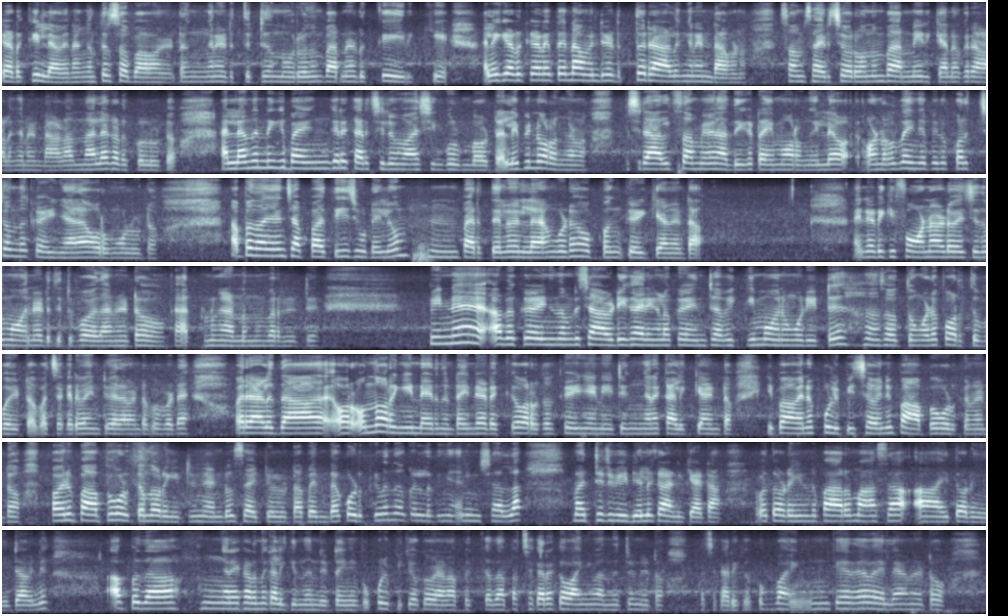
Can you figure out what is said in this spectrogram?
കിടക്കില്ല അവൻ. അങ്ങനത്തെ ഒരു സ്വഭാവമാണ് കേട്ടോ. ഇങ്ങനെ എടുത്തിട്ട് ഓരോന്നും പറഞ്ഞ് എടുക്കുക അല്ലെങ്കിൽ കിടക്കുകയാണെങ്കിൽ തന്നെ അവന്റെ അടുത്ത് ഒരാൾ ഇങ്ങനെ ഉണ്ടാവണം. സംസാരിച്ച് ഓരോന്നും പറഞ്ഞിരിക്കാനൊക്കെ ഒരാളിങ്ങനെ ഉണ്ടാവണം. എന്നാലേ കിടക്കുള്ളൂ കേട്ടോ. അല്ലാന്നുണ്ടെങ്കിൽ ഭയങ്കര കരച്ചിലും വാശിയും കുറുമ്പാവട്ടെ അല്ലെങ്കിൽ പിന്നെ ഉറങ്ങണം. പക്ഷെ രാവിലത്തെ സമയം അധിക ടൈം ഉറങ്ങില്ല. ഉണർന്നു കഴിഞ്ഞാൽ പിന്നെ കുറച്ചൊന്ന് കഴിഞ്ഞാലേ ഉറങ്ങുള്ളൂ കേട്ടോ. അപ്പോൾ അതാ ഞാൻ ചപ്പാത്തി ചുടലും പരത്തലും എല്ലാം കൂടെ ഒപ്പം കഴിക്കുകയാണ് കേട്ടോ അതിന്റെ ഇടയ്ക്ക് ഫോൺ അവിടെ വെച്ചത് മോനെടുത്തിട്ട് പോയതാണ് കേട്ടോ കാർട്ടൂൺ കാണണമെന്നും പറഞ്ഞിട്ട്. പിന്നെ അതൊക്കെ കഴിഞ്ഞ് നമ്മുടെ ചാവടി കാര്യങ്ങളൊക്കെ കഴിഞ്ഞിട്ട് അവയ്ക്കും മോനും കൂടിയിട്ട് സ്വത്തും കൂടെ പുറത്ത് പോയിട്ടോ. പച്ചക്കറി വാങ്ങിയിട്ട് വരാൻ വേണ്ടപ്പോൾ ഇവിടെ ഒരാൾ ഇതാ ഒന്ന് ഉറങ്ങിയിട്ടുണ്ടായിരുന്നു കേട്ടോ. അതിന്റെ ഇടയ്ക്ക് ഉറക്കമൊക്കെ കഴിഞ്ഞ് എണീറ്റ് ഇങ്ങനെ കളിക്കാൻ കേട്ടോ ഇപ്പോൾ അവനെ കുളിപ്പിച്ച് അവന് പാപ്പ കൊടുക്കണം കേട്ടോ അപ്പോൾ അവന് പാപ്പ കൊടുക്കാൻ തുടങ്ങിയിട്ട് രണ്ട് ദിവസമായിട്ടുള്ളൂ കേട്ടോ അപ്പോൾ എന്താ കൊടുക്കണമെന്നൊക്കെ ഉള്ളത് ഞാൻ ഇൻഷാല്ല മറ്റൊരു വീഡിയോയിൽ കാണിക്കാം കേട്ടോ അപ്പോൾ തുടങ്ങിയിട്ട് ഇപ്പോൾ ആറ് മാസം ആയി തുടങ്ങിയിട്ട് അവന്. അപ്പോൾ ഇതാ ഇങ്ങനെ കിടന്ന് കളിക്കുന്നുണ്ട് കേട്ടോ ഇനിയിപ്പോൾ കുളിപ്പിക്കുകയൊക്കെ വേണം. അപ്പോൾ ഇക്കതാ പച്ചക്കറിയൊക്കെ വാങ്ങി വന്നിട്ടുണ്ട് കേട്ടോ പച്ചക്കറിക്കൊക്കെ ഭയങ്കര വിലയാണ് കേട്ടോ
